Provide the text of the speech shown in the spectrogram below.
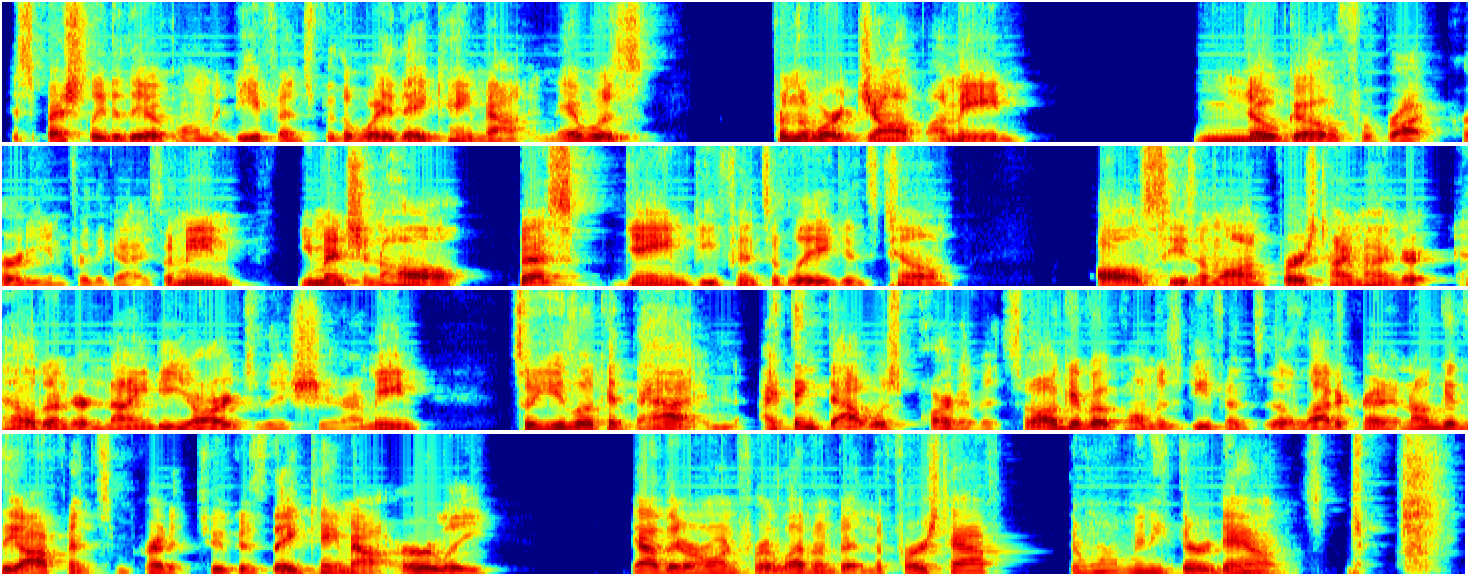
especially to the Oklahoma defense for the way they came out. And it was from the word jump, I mean, no go for Brock Purdy and for the guys. I mean, you mentioned Hall, best game defensively against him all season long. First time under, held under 90 yards this year. I mean, so you look at that, and I think that was part of it. So I'll give Oklahoma's defense a lot of credit, and I'll give the offense some credit too, because they came out early. Yeah, they were on for 11, but in the first half, there weren't many third downs.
